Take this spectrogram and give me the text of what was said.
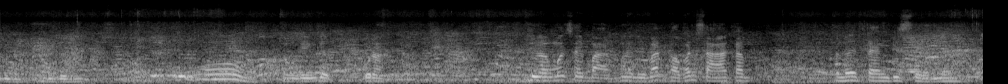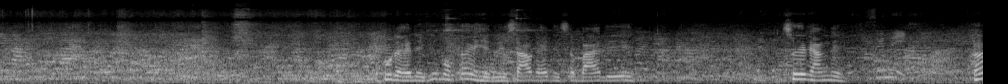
คุณน่ะน้องหลิงโอ้น้องหลิงกับคุณอะเครื่องมาใส่บาทเมื่อนี้บ้านเขาพรรษาครับก็เลยแต่งพิเศษเนี่ย ผู้ใดนี่คือบ่เคยเห็นนี่สาวใดนี่สบายดี ซื้อหยังนี่ซินิกฮะ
